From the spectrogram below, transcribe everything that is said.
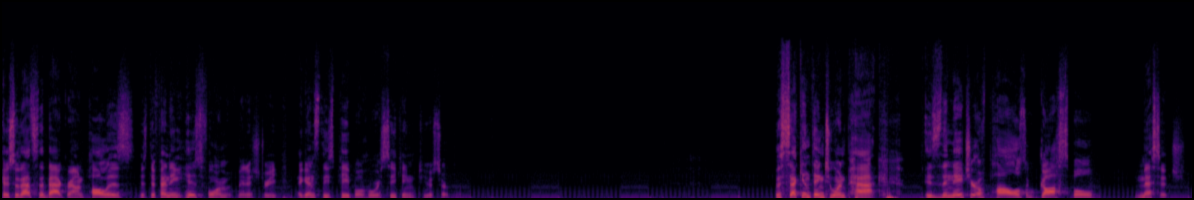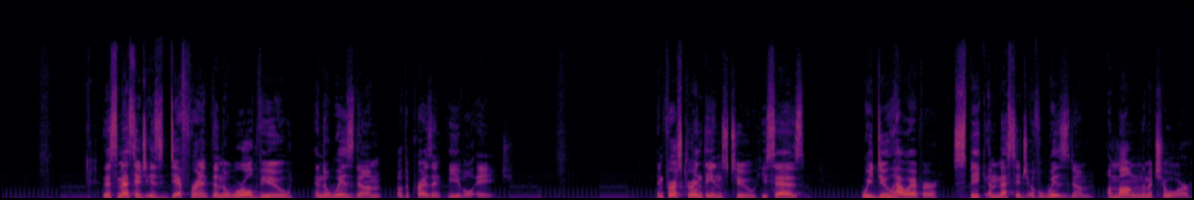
Okay, so that's the background. Paul is, is defending his form of ministry against these people who are seeking to usurp him. The second thing to unpack is the nature of Paul's gospel message. This message is different than the worldview and the wisdom of the present evil age. In 1 Corinthians 2, he says, We do, however, speak a message of wisdom among the mature,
